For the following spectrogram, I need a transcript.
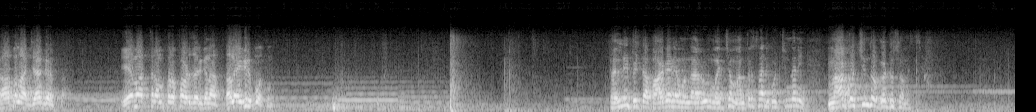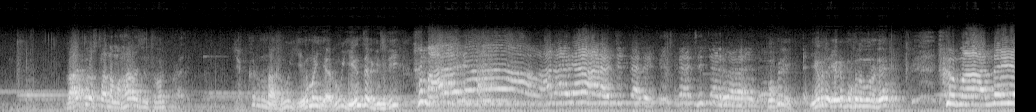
కాపలా జాగ్రత్త. ఏమాత్రం పొరపాటు జరిగినా తల ఎగిరిపోతుంది. తల్లి బిడ్డ బాగానే ఉన్నారు మధ్య మంత్రసానికి వచ్చిందని నాకొచ్చిందో గడ్డు సమస్య. రాత్రి వస్తాన మహారాజు ఇంతవరకు ఎక్కడున్నారు? ఏమయ్యారు? ఏం జరిగింది? ఏమిటో ఏడు ముఖంలో మా అన్నయ్య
